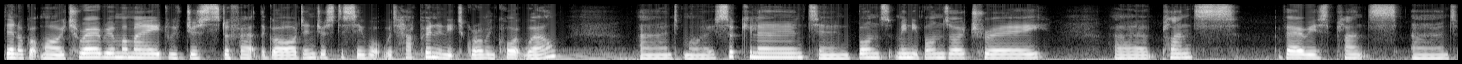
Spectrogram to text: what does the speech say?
Then I've got my terrarium I made with just stuff out the garden just to see what would happen and it's growing quite well. And my succulent and bons mini bonsai tree, uh, plants, various plants and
